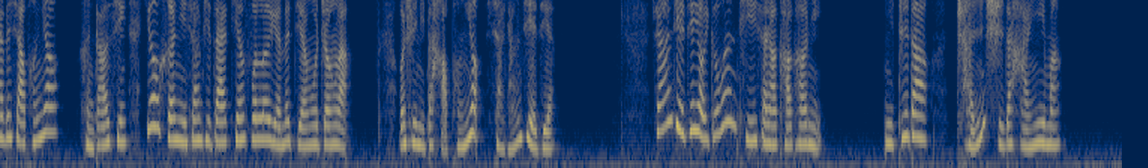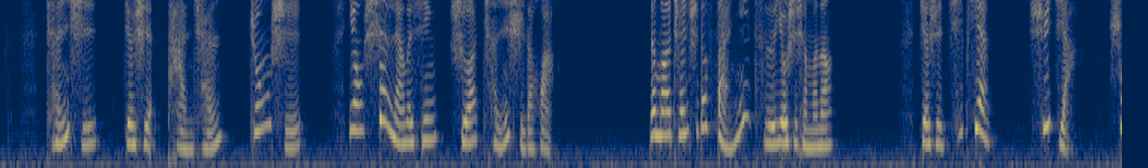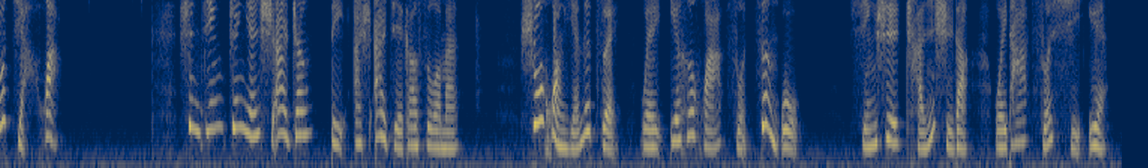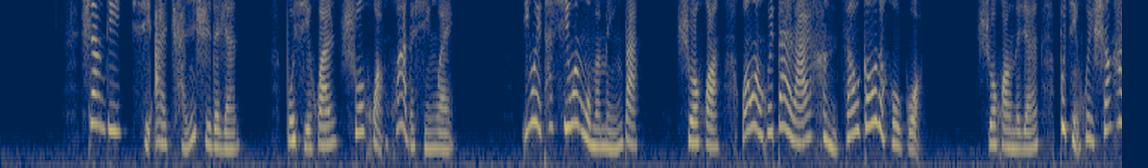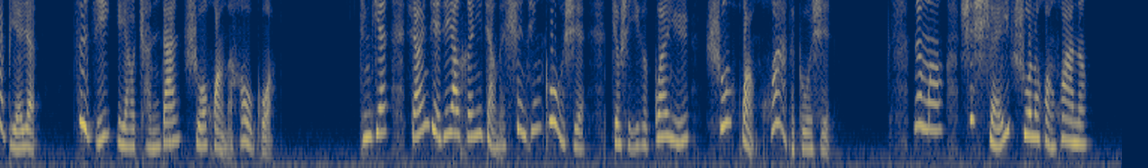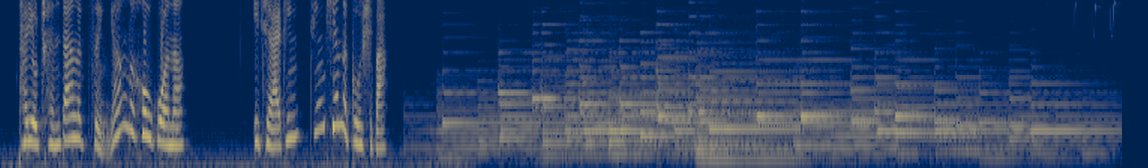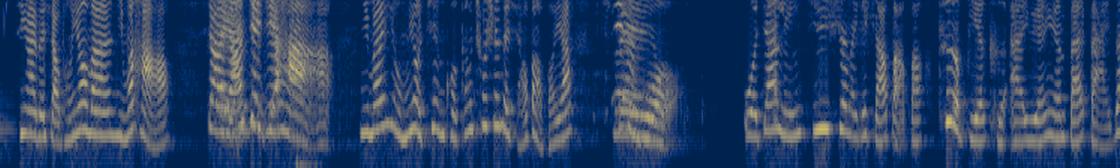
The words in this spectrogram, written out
亲爱的小朋友，很高兴又和你相聚在天赋乐园的节目中了。我是你的好朋友小杨姐姐。小杨姐姐有一个问题想要考考你，你知道诚实的含义吗？诚实就是坦诚、忠实，用善良的心说诚实的话。那么，诚实的反义词又是什么呢？就是欺骗、虚假。说假话。圣经箴言十二章第二十二节告诉我们：说谎言的嘴为耶和华所憎恶，行事诚实的为他所喜悦。上帝喜爱诚实的人，不喜欢说谎话的行为，因为他希望我们明白，说谎往往会带来很糟糕的后果。说谎的人不仅会伤害别人，自己也要承担说谎的后果。今天，小恩姐姐要和你讲的圣经故事，就是一个关于说谎话的故事。那么，是谁说了谎话呢？他又承担了怎样的后果呢？一起来听今天的故事吧。爱的小朋友们，你们好！小羊姐姐好！你们有没有见过刚出生的小宝宝呀？见过。我家邻居生了一个小宝宝，特别可爱，圆圆白白的。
